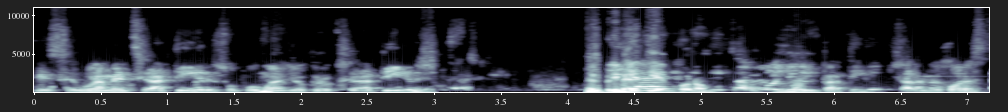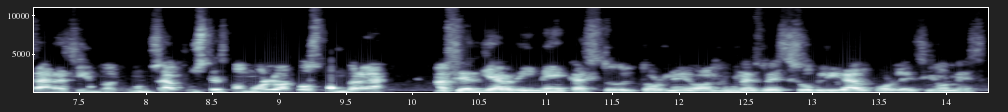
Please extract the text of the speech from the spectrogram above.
que seguramente será Tigres o Pumas, yo creo que será Tigres. El primer tiempo, ¿no? El desarrollo del partido, pues a lo mejor estar haciendo algunos ajustes como lo acostumbra hacer Jardiné casi todo el torneo, algunas veces obligado por lesiones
